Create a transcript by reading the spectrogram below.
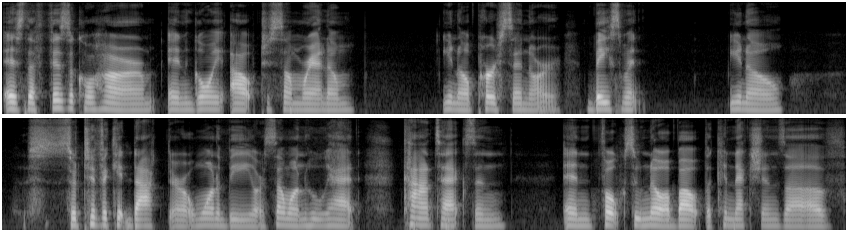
is the physical harm in going out to some random, you know, person or basement, you know, certificate doctor or wannabe or someone who had contacts and and folks who know about the connections of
